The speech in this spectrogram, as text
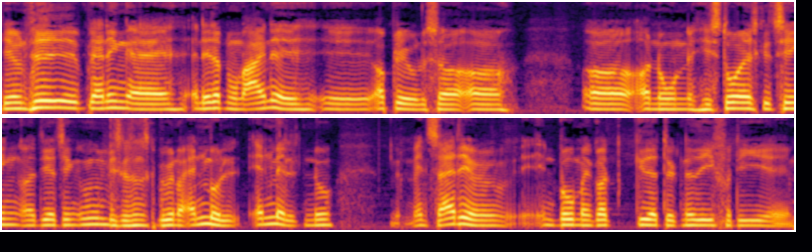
det er jo en fed blanding af, af netop nogle egne øh, oplevelser og, og, og nogle historiske ting, og de her ting, uden vi skal, sådan skal begynde at anmelde, anmelde den nu. Men så er det jo en bog, man godt gider at dykke ned i, fordi øh,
